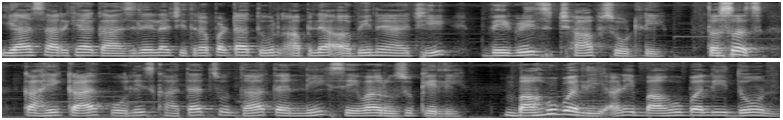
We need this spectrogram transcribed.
यासारख्या गाजलेल्या चित्रपटातून आपल्या अभिनयाची वेगळीच छाप सोडली. तसंच काही काळ पोलीस खात्यात सुद्धा त्यांनी सेवा रुजू केली. बाहुबली आणि बाहुबली दोन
